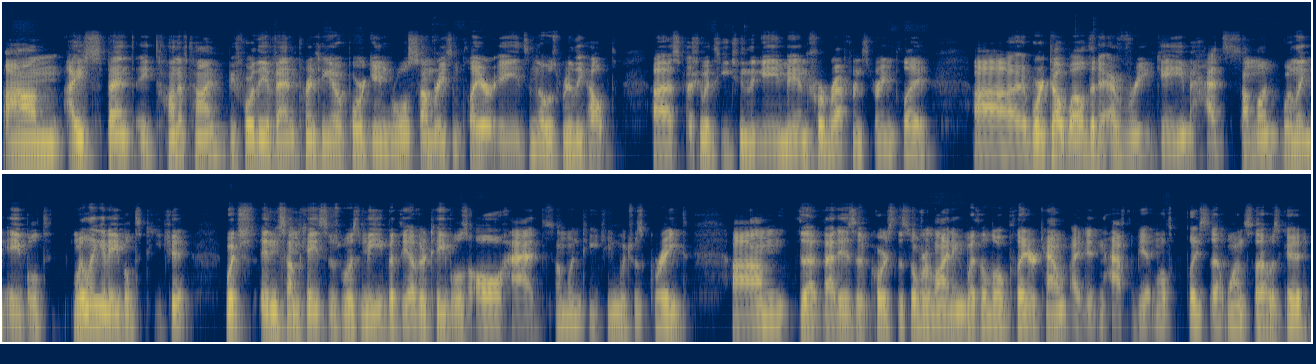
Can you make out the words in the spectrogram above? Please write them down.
Um, I spent a ton of time before the event printing out board game rule summaries and player aids, and those really helped uh, especially with teaching the game and for reference during play. Uh, it worked out well that every game had someone willing able to willing and able to teach it, which in some cases was me, but the other tables all had someone teaching, which was great. Um, that is, of course, the silver lining with a low player count. I didn't have to be at multiple places at once, so that was good.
